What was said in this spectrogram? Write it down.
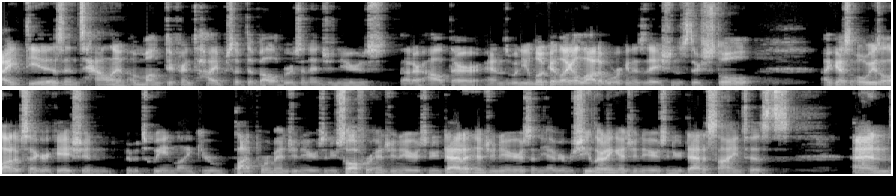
ideas and talent among different types of developers and engineers that are out there. And when you look at like a lot of organizations, there's still, I guess, always a lot of segregation between like your platform engineers and your software engineers and your data engineers, and you have your machine learning engineers and your data scientists. And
